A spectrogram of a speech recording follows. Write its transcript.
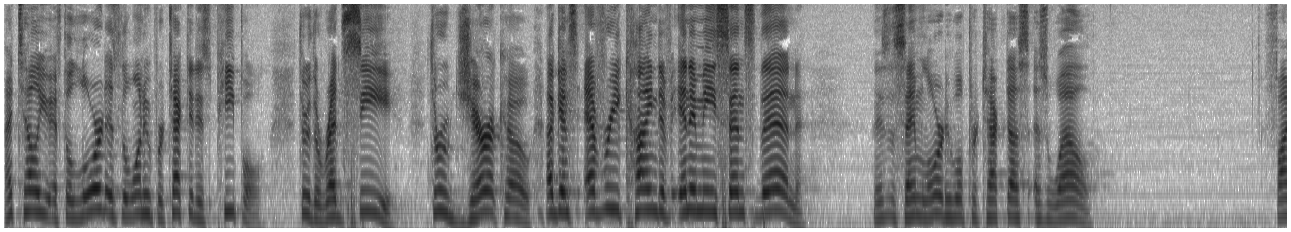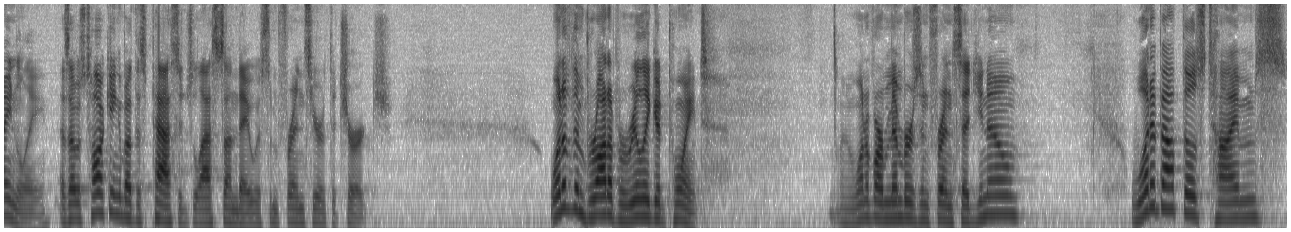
I tell you, if the Lord is the one who protected his people through the Red Sea, through Jericho, against every kind of enemy since then, he's the same Lord who will protect us as well. Finally, as I was talking about this passage last Sunday with some friends here at the church, one of them brought up a really good point. And one of our members and friends said, You know, what about those times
